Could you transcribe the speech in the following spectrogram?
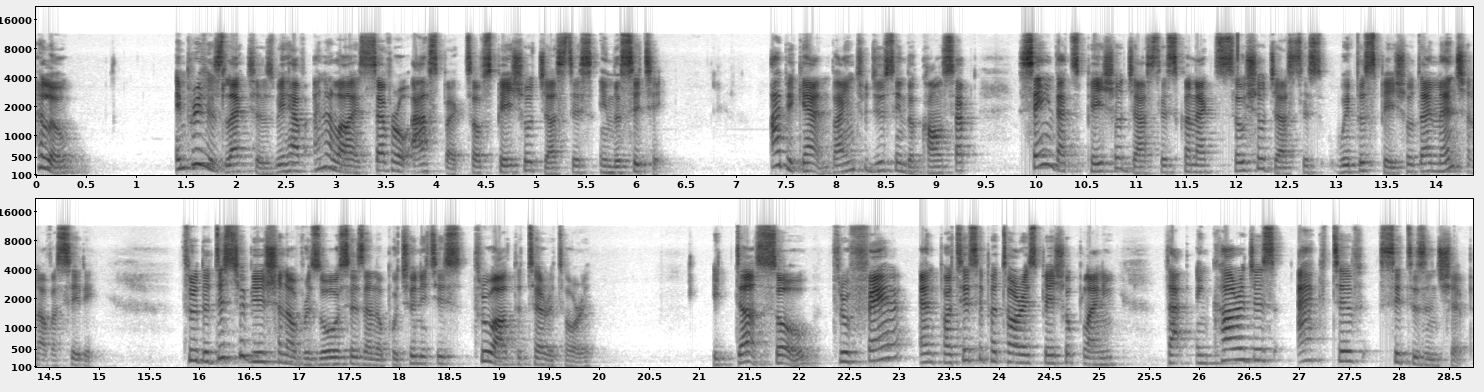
Hello. In previous lectures, we have analyzed several aspects of spatial justice in the city. I began by introducing the concept, saying that spatial justice connects social justice with the spatial dimension of a city through the distribution of resources and opportunities throughout the territory. It does so through fair and participatory spatial planning that encourages active citizenship.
